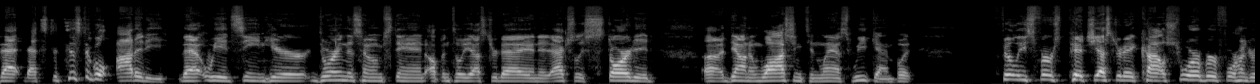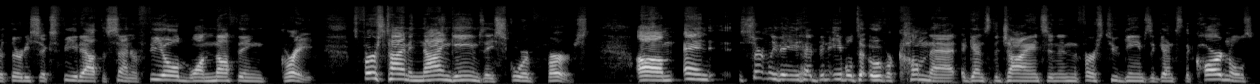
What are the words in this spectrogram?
that that statistical oddity that we had seen here during this homestand up until yesterday, and it actually started uh, down in Washington last weekend. But Phillies first pitch yesterday, Kyle Schwarber, 436 feet out to center field, one nothing. Great. It's first time in nine games they scored first. Um, and certainly they had been able to overcome that against the Giants and in the first two games against the Cardinals.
